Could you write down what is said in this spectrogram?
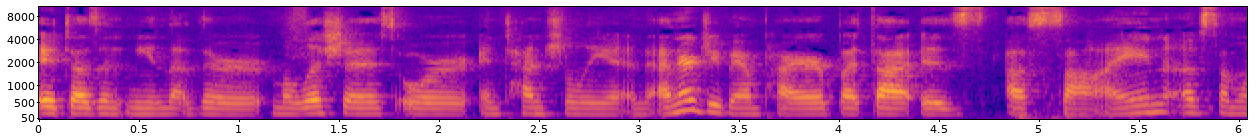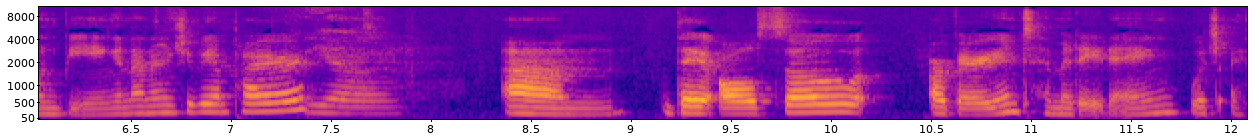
it doesn't mean that they're malicious or intentionally an energy vampire, but that is a sign of someone being an energy vampire. yeah Um, they also are very intimidating, which I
